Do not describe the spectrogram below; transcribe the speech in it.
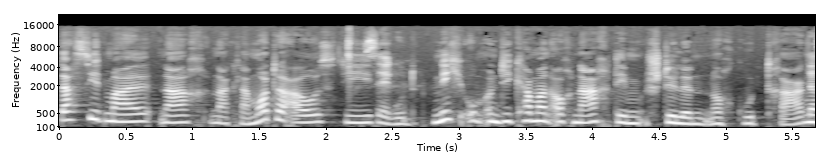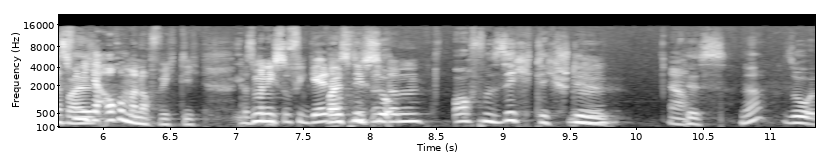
das sieht mal nach einer Klamotte aus, die Sehr gut. nicht um und die kann man auch nach dem Stillen noch gut tragen. Das finde ich ja auch immer noch wichtig, dass man nicht so viel Geld es nicht ausgibt so offensichtlich still Mhm. Ja. ist. Ne? So,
